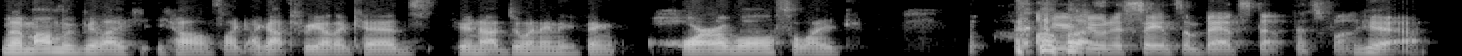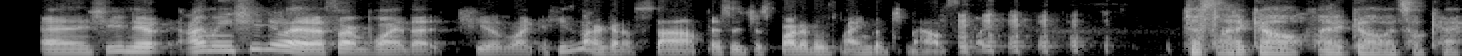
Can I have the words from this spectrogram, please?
my mom would be like, yo, it's like I got three other kids. You're not doing anything horrible. So like All you're doing is saying some bad stuff. That's fine." yeah. And she knew, I mean, she knew at a certain point that she was like, he's not going to stop. This is just part of his language now. So, like, just let it go. Let it go. It's okay.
